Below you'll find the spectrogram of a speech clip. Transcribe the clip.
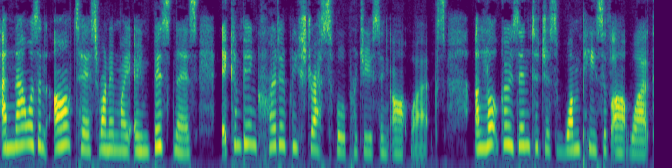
And now as an artist running my own business, it can be incredibly stressful producing artworks. A lot goes into just one piece of artwork.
